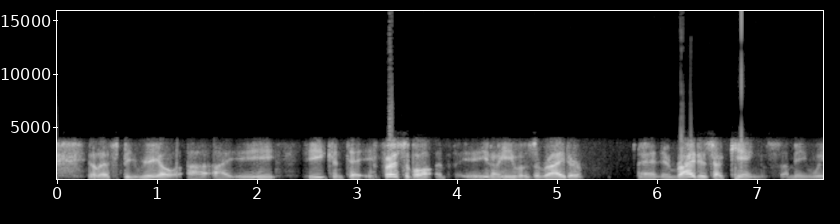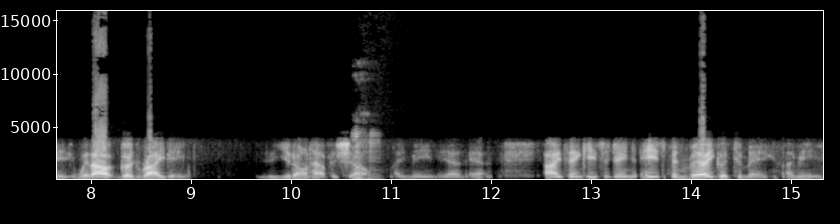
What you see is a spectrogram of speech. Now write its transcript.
Let's be real. Uh, I, he he can take. First of all, you know, he was a writer, and, and writers are kings. I mean, we without good writing, you don't have a show. Mm-hmm. I mean, and, and I think he's a genius. He's been very good to me. I mean,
